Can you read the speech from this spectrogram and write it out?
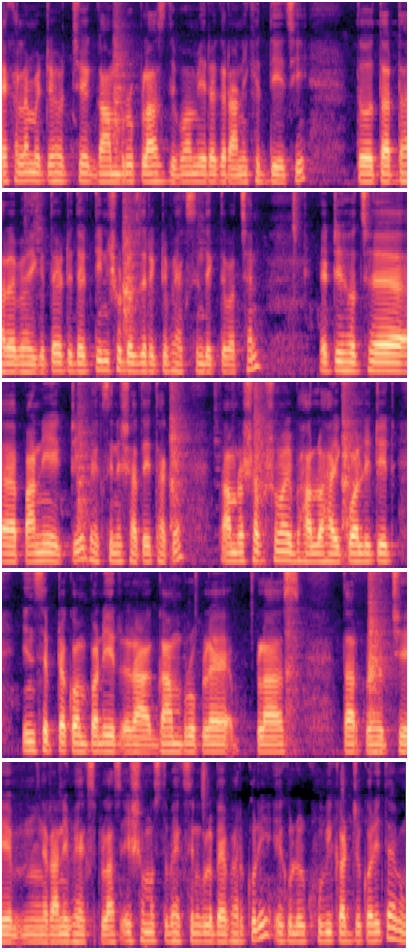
দেখালাম, এটা হচ্ছে গাম্ব্রো প্লাস দেবো। আমি এর আগে রানীক্ষেত দিয়েছি। তো তার ধারাবাহিকতা, এটি দেখ তিনশো ডোজের একটি ভ্যাকসিন দেখতে পাচ্ছেন। এটি হচ্ছে পানি একটি ভ্যাকসিনের সাথেই থাকে। তো আমরা সবসময় ভালো হাই কোয়ালিটির ইনসেপ্টা কোম্পানির গাম্ব্রো প্লাস তারপরে হচ্ছে রানি ভ্যাক্স প্লাস এই সমস্ত ভ্যাকসিনগুলো ব্যবহার করি। এগুলোর খুবই কার্যকারিতা এবং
